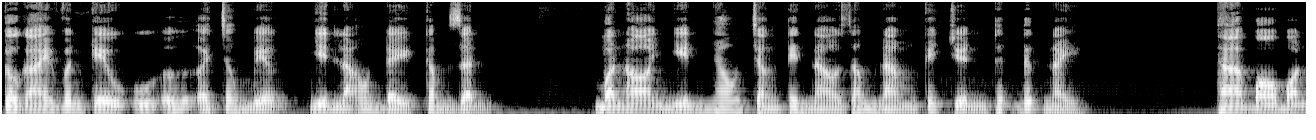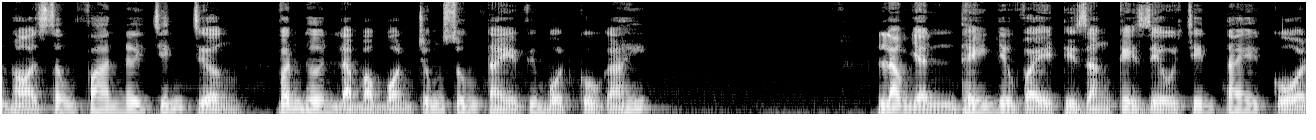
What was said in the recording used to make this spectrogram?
Cô gái vẫn kêu ú ớ ở trong miệng, nhìn lão đầy căm giận. Bọn họ nhìn nhau chẳng tên nào dám làm cái chuyện thất đức này. Thà bỏ bọn họ xông pha nơi chiến trường, vẫn hơn là bảo bọn chúng xuống tay với một cô gái lão nhân thấy như vậy thì rằng cây diều trên tay của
